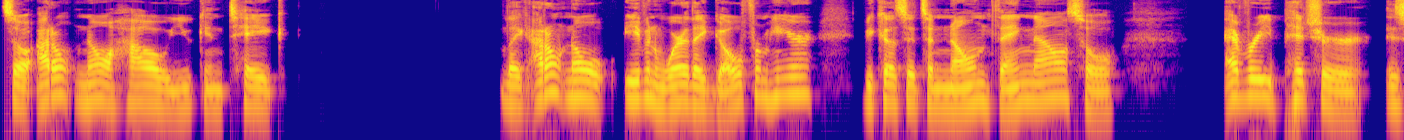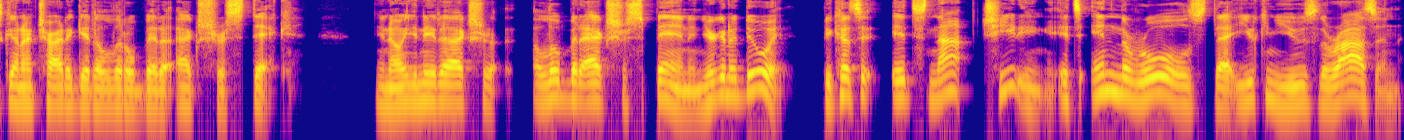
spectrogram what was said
So i don't know how you can take like i don't know even where they go from here because it's a known thing now so every pitcher is going to try to get a little bit of extra stick. You know you need an extra a little bit of extra spin and you're going to do it because it, it's not cheating. It's in the rules that you can use the rosin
